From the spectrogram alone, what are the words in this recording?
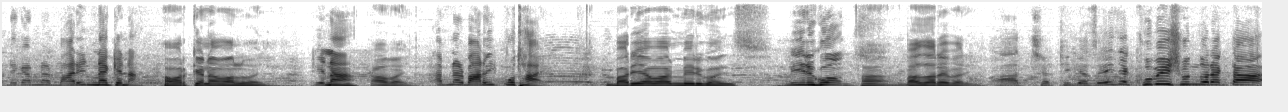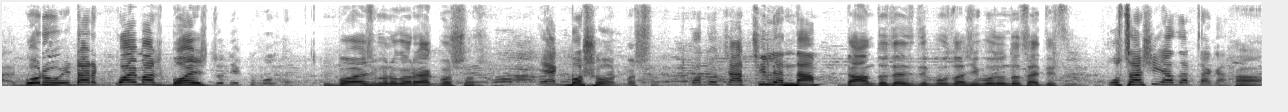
এটা কি আপনার বাড়ির না কেনা? আমার কেনা মাল ভাই। কেনা? হ্যাঁ ভাই। আপনার বাড়ি কোথায়? বাড়ি আমার মিরগঞ্জ। মিরগঞ্জ? হ্যাঁ বাজারে বাড়ি। আচ্ছা ঠিক আছে। এই যে খুবই সুন্দর একটা গরু এটার কয় মাস বয়স যদি একটু বলতেন? বয়স মনে করো এক বছর। এক বছর? বছর। কত চাচ্ছিলেন দাম? দাম তো চাইছি পঁচাশি পর্যন্ত চাইতেছি। পঁচাশি হাজার টাকা। হ্যাঁ।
